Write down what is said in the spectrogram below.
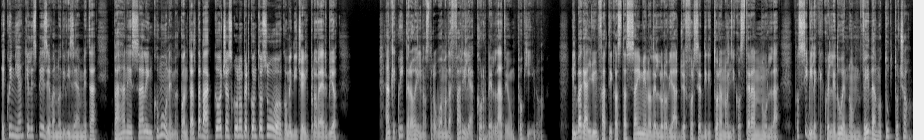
e quindi anche le spese vanno divise a metà. Pane e sale in comune, ma quanto al tabacco, ciascuno per conto suo, come dice il proverbio. Anche qui però il nostro uomo d'affari le ha corbellate un pochino. Il bagaglio infatti costa assai meno del loro viaggio e forse addirittura non gli costerà nulla. Possibile che quelle due non vedano tutto ciò?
